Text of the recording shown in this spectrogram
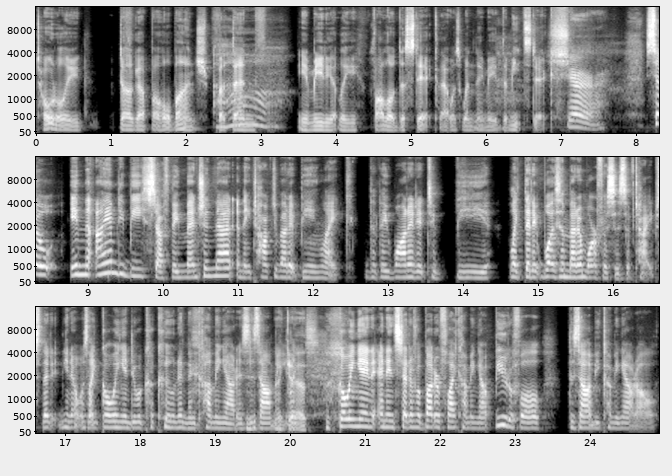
totally dug up a whole bunch, but then Oh, he immediately followed the stick. That was when they made the meat stick. sure. So in the IMDb stuff, they mentioned that, and they talked about it being like that they wanted it to be like that it was a metamorphosis of types that it, you know it was like going into a cocoon and then coming out as a zombie I Like, guess. going in and instead of a butterfly coming out beautiful, the zombie coming out all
